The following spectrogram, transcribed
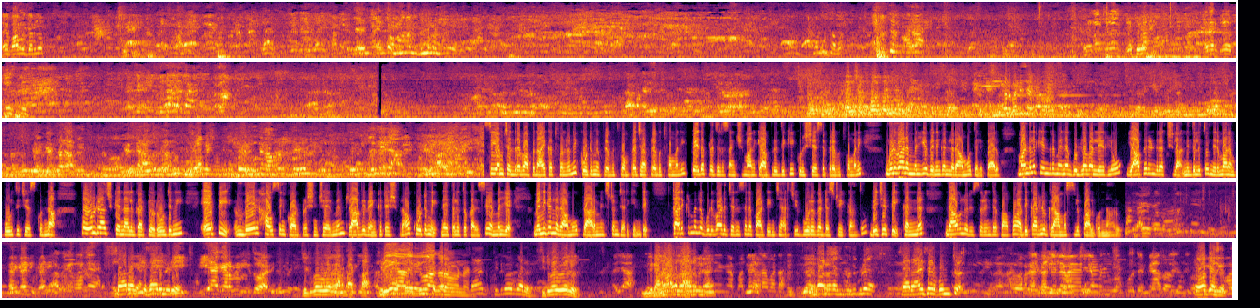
going to say? ఏ బాబు జరుగు ప్లీజ్ ప్లీజ్ కొంచెం బన్నీ సార్ సీఎం చంద్రబాబు నాయకత్వంలోని కూటమి ప్రభుత్వం ప్రజా ప్రభుత్వమని పేద ప్రజల సంక్షేమానికి అభివృద్ధికి కృషి చేసే ప్రభుత్వమని గుడివాడ ఎమ్మెల్యే వెనుగండ్ల రాము తెలిపారు. మండల కేంద్రమైన గుడ్లవల్లేరులో యాభై రెండు లక్షల నిధులతో నిర్మాణం పూర్తి చేసుకున్న పోల్రాజ్ కెనాల్ గట్టు రోడ్డుని AP warehousing corporation chairman Ravi Venkateswara Rao కూటమి నేతలతో కలిసి ఎమ్మెల్యే వెనుగండ్ల రాము ప్రారంభించడం జరిగింది. కార్యక్రమంలో Gudivada Janasena party incharge Booragadda Srikanth BJP convener Davuluri Surendrababu అధికారులు గ్రామస్తులు పాల్గొన్నారు. సార్ ఒక్కసారి మీరు. చిట్టుబాబు గారు కనపట్ల చిట్టుబాబు గారు. చిట్టుబాబు గారు మీరు కనపట్ల సార్ రాయి సార్ కొంచెం. Okay sir.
